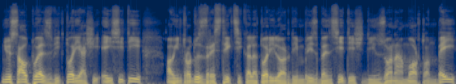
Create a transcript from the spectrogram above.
New South Wales, Victoria și ACT au introdus restricții călătorilor din Brisbane City și din zona Morton Bay,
